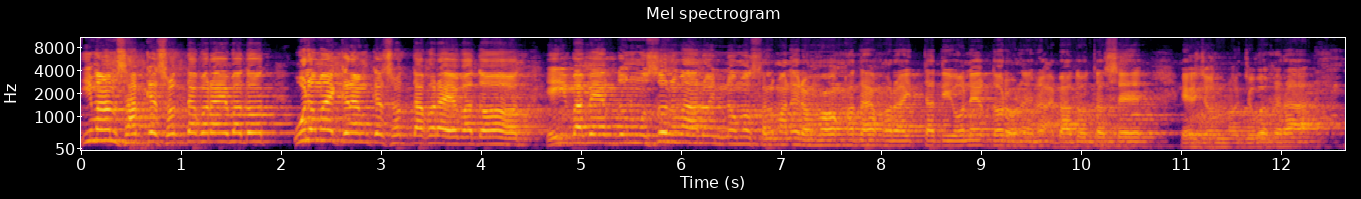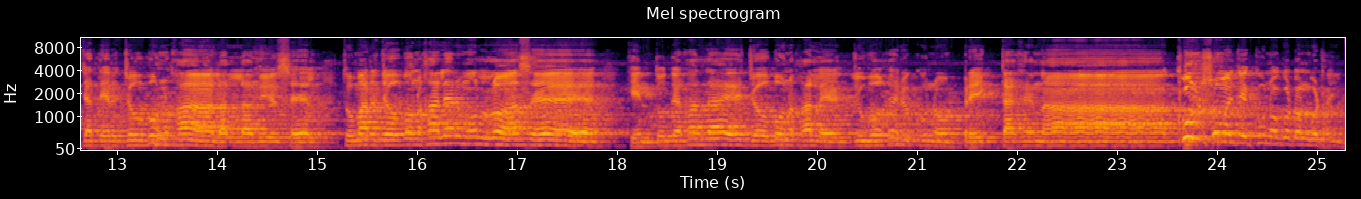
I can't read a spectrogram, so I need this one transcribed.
ইমাম সাহকে শ্রদ্ধা করা এবাদত উলামায় কেরামকে শ্রদ্ধা করা এবাদত এইভাবে একজন মুসলমান, অন্য মুসলমানের হক আদায় করা ইত্যাদি অনেক ধরনের ইবাদত আছে। এজন্য যুবকেরা, যাদের যৌবন খাল আল্লাহ দিয়েছেন তোমার যৌবন খালের মূল্য আছে। কিন্তু দেখা যায়, যৌবন খালে যুবকের কোনো ব্রেক থাকে না। কোন সময় যে কোন অঘটন ঘটাইব?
